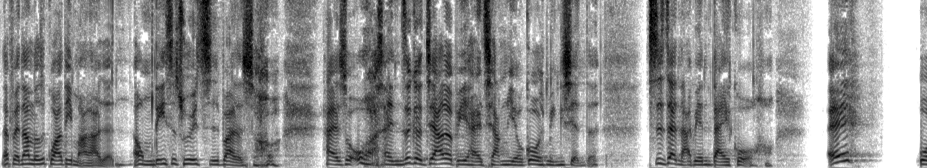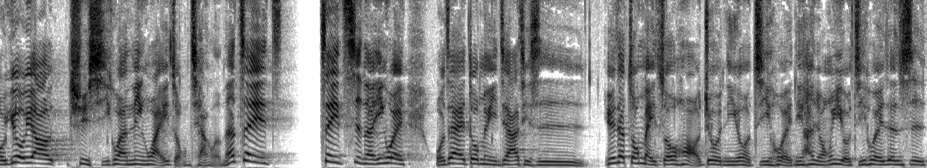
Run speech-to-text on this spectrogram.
那菲当都是瓜地马拉人，然后我们第一次出去吃饭的时候，他也说：“哇塞，你这个加勒比海腔有够明显的，是在哪边待过？”哈，哎，我又要去习惯另外一种腔了。那这这一次呢，因为我在多米尼加，其实因为在中美洲哈，就你有机会，你很容易有机会认识。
